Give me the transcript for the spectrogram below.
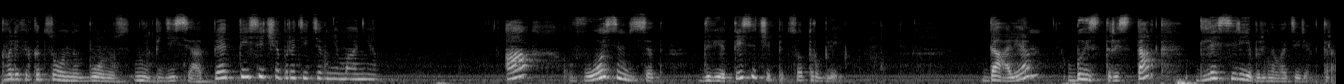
квалификационный бонус не 55 тысяч, обратите внимание, а 82 500 рублей. Далее Быстрый старт для серебряного директора.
